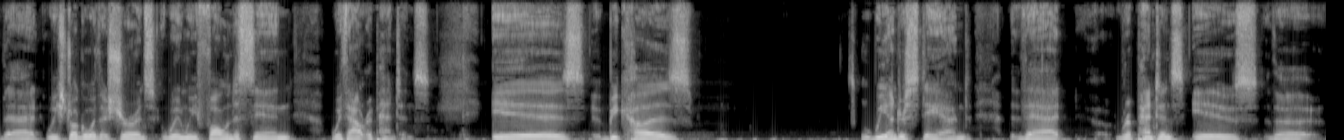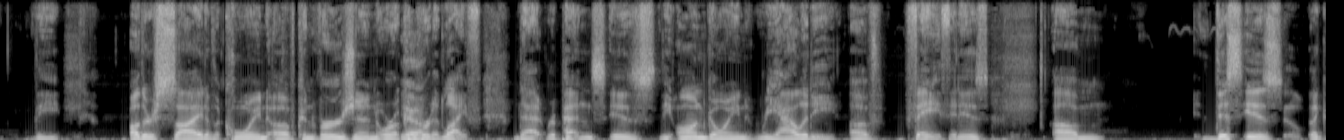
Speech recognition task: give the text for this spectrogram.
that we struggle with assurance when we fall into sin without repentance is because we understand that repentance is the, the, other side of the coin of conversion or a Yeah. converted life. That repentance is the ongoing reality of faith. It is, um, this is like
